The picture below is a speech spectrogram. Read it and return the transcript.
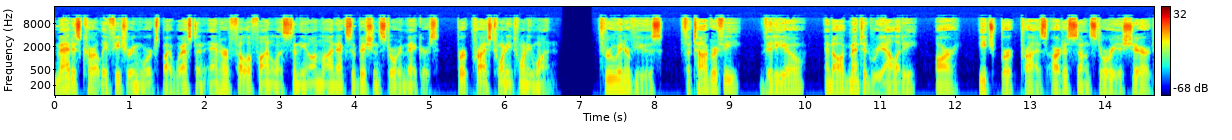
MAD is currently featuring works by Weston and her fellow finalists in the online exhibition Story Makers, Burke Prize 2021. Through interviews, photography, video, and augmented reality, our each Burke Prize artist's own story is shared,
